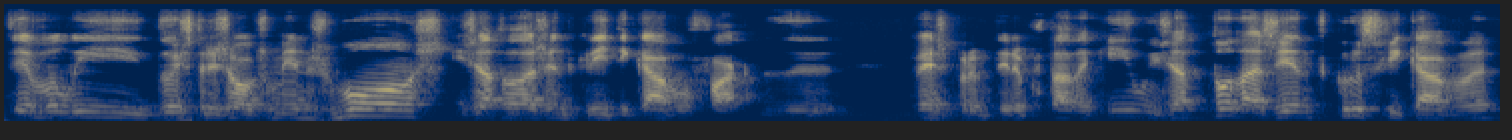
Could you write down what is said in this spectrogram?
teve ali dois, três jogos menos bons, e já toda a gente criticava o facto de Véspera ter apostado aquilo, e já toda a gente crucificava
